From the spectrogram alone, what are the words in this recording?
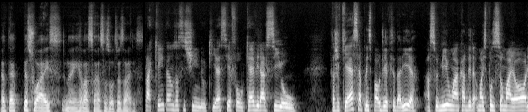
até pessoais né, em relação a essas outras áreas. Para quem está nos assistindo que é CFO, quer virar CEO, você acha que essa é a principal dica que você daria? Assumir uma cadeira, uma exposição maior,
